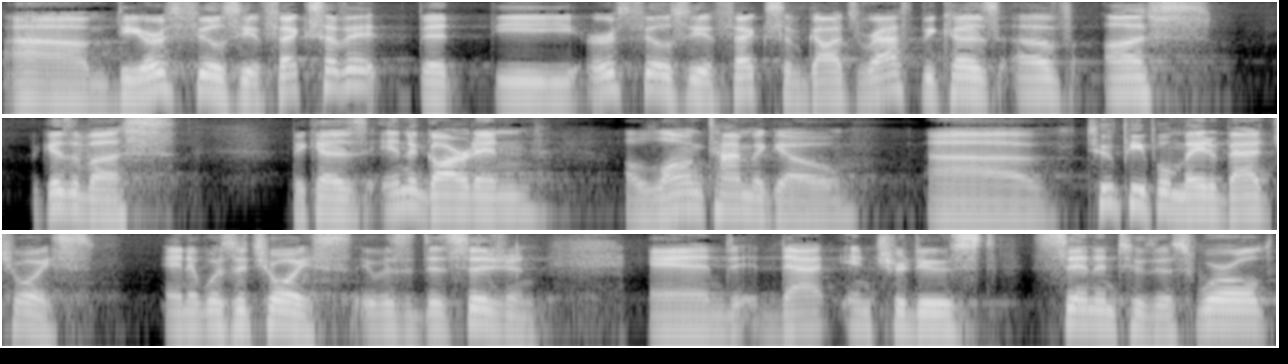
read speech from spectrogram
Um, the earth feels the effects of it, but the earth feels the effects of God's wrath because of us, because of us, because in a garden a long time ago, uh, two people made a bad choice, and it was a choice, it was a decision, and that introduced sin into this world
